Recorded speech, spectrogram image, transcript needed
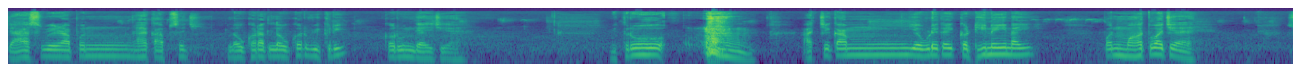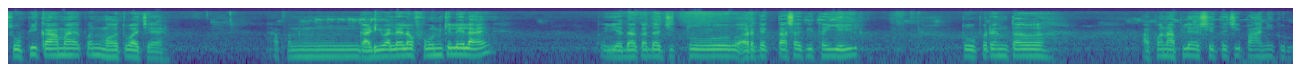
त्याच वेळ आपण ह्या कापसाची लवकरात लवकर विक्री करून द्यायची आहे. मित्रो आजचे काम एवढे काही कठीणही नाही पण महत्त्वाचे आहे. सोपी काम आहे पण महत्त्वाचे आहे. आपण गाडीवाल्याला फोन केलेला आहे. तर यदा कदाचित तो अर्ध्या एक तासात इथं येईल. तोपर्यंत आपण आपल्या शेताची पाहणी करू.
